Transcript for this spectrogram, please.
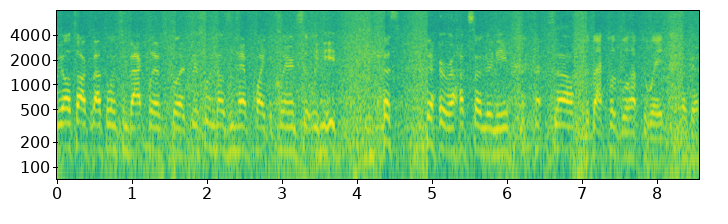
we all talked about doing some backflips, but this one doesn't have quite the clearance that we need because there are rocks underneath. So, The backflip will have to wait. okay.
